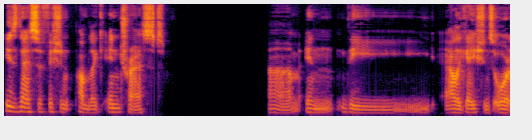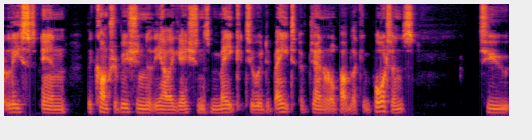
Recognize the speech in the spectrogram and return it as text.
Is there sufficient public interest um, in the allegations, or at least in the contribution that the allegations make to a debate of general public importance, to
